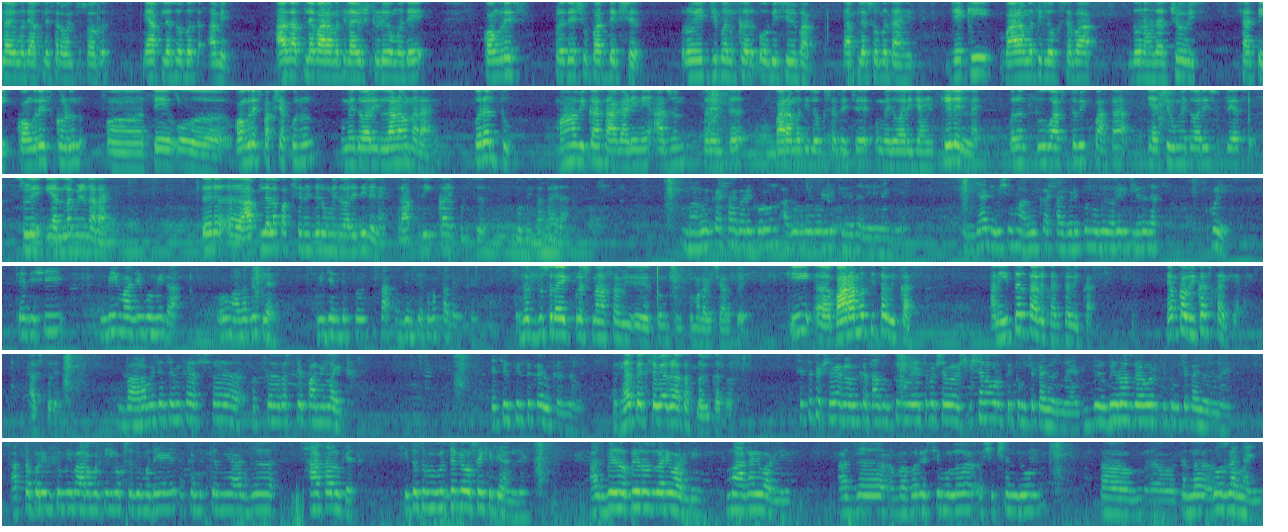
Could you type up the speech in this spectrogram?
Live आपले सर्वांचे स्वागत. मी आपल्यासोबत अमित आज आपल्या बारामती लाईव्ह स्टुडिओमध्ये काँग्रेस प्रदेश उपाध्यक्ष रोहितजी बनकर ओबीसी विभाग हे आपल्यासोबत आहेत जे की बारामती लोकसभा दोन हजार चोवीससाठी काँग्रेसकडून ते काँग्रेस पक्षाकडून उमेदवारी लढवणार आहे. परंतु महाविकास आघाडीने अजूनपर्यंत बारामती लोकसभेचे उमेदवारी जाहीर केलेली नाही. परंतु वास्तविक पाहता याची उमेदवारी सुप्रिया सुळे यांना मिळणार आहे. तर आपल्याला पक्षाने जर उमेदवारी दिली नाही तर आपली काय पुढचं भूमिका काय राहणार? महाविकास आघाडीकडून अजून उमेदवारी डिक्लेअर झालेली नाही आहे पण ज्या दिवशी महाविकास आघाडीकडून उमेदवारी डिक्लेअर झा होईल त्या दिवशी मी माझी भूमिका व माझा बी प्लॅन मी जनतेपुढे सा जनतेसमोर सादर करेन. तसंच दुसरा एक प्रश्न असा तुमची तुम्हाला विचारतोय की बारामतीचा विकास आणि इतर तालुक्यांचा विकास नेमका विकास काय केलाय आजपर्यंत? बारामतीचा विकास फक्त रस्ते पाणी लाइट. याच्या व्यतिरिक्त काय विकास झाला ह्यापेक्षा वेगळा कसला विकास असतो? ह्याच्यापेक्षा वेगळा विकास अजून तुम्हाला याच्यापेक्षा वेगळा शिक्षणावरती तुमच्या काय योजना आहेत? बेरोजगारावरती तुमच्या काय योजना आहेत? आत्तापर्यंत तुम्ही बारामती लोकसभेमध्ये कमीत कमी आज सहा तालुक्यात. इथं तुम्ही उद्योग व्यवसाय किती आणले? आज बे बेरोजगारी वाढली महागाई वाढली. आज बरेचसे ब- मुलं शिक्षण घेऊन त्यांना रोजगार नाही.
